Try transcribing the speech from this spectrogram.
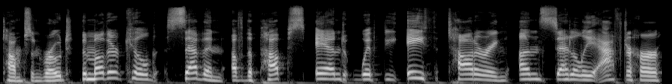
Thompson wrote, The mother killed seven of the pups and, with the eighth tottering unsteadily after her,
